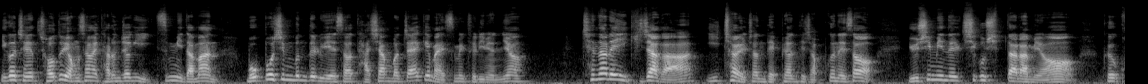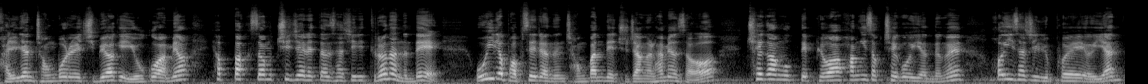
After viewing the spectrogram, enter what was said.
이거 제, 저도 영상을 다룬 적이 있습니다만 못 보신 분들 위해서 다시 한번 짧게 말씀을 드리면요. 채널A 기자가 이철 전 대표한테 접근해서 유시민을 치고 싶다라며 그 관련 정보를 집요하게 요구하며 협박성 취재를 했다는 사실이 드러났는데 오히려 법세련은 정반대 주장을 하면서 최강욱 대표와 황희석 최고위원 등을 허위사실 유포에 의한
